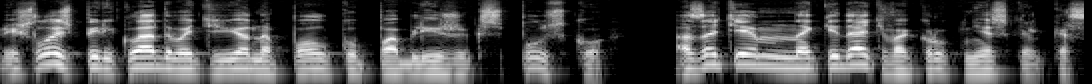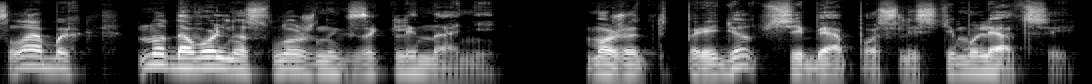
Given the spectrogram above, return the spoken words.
Пришлось перекладывать ее на полку поближе к спуску, а затем накидать вокруг несколько слабых, но довольно сложных заклинаний. Может, придет в себя после стимуляции.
